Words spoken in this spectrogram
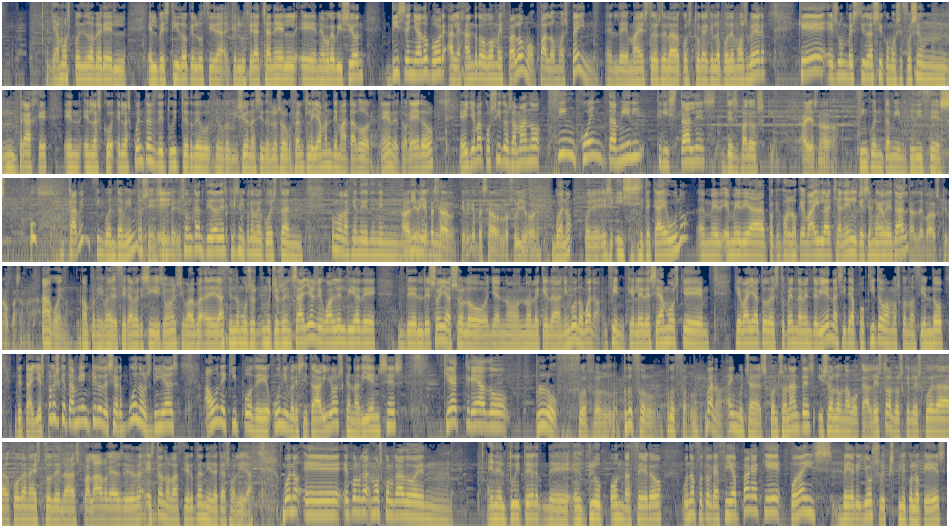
ya hemos podido ver el, el vestido que lucirá, que lucirá Chanel en Eurovisión, diseñado por Alejandro Gómez Palomo, Palomo Spain, el de Maestros de la Costura que lo podemos ver, que es un vestido así como si fuese un traje. En, en, las, en las cuentas de Twitter de, Eurovisión, así de los Eurofans, le llaman de matador, ¿eh? de torero. Eh, lleva cosidos a mano 50.000 cristales de Swarovski. Ahí es nada. 50.000, que dices, Uf, ¿caben 50.000? No sé, son cantidades que siempre me cuestan como la gente que tiene Ahora, tiene que, pesar, tiene que pesar lo suyo, ¿eh? Bueno, pues y si se te cae uno en, media... Porque con lo que baila Chanel, que se, mueve tal... tal de que no pasa nada. Ah, bueno, no, pero iba a decir, a ver si, si va eh, haciendo muchos, muchos ensayos, igual el día de, del de Soya solo ya no, no le queda ninguno. Bueno, en fin, que le deseamos que, que vaya todo estupendamente bien, así de a poquito vamos conociendo detalles. Pero es que también quiero desear buenos días a un equipo de universitarios canadienses que ha creado Pluffle, Bueno, hay muchas consonantes y solo una vocal. Esto a los que les juega, juegan a esto de las palabras, esta no la aciertan ni de casualidad. Bueno, eh, hemos colgado en, en el Twitter del Club Onda Cero una fotografía para que podáis ver, yo os explico lo que es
